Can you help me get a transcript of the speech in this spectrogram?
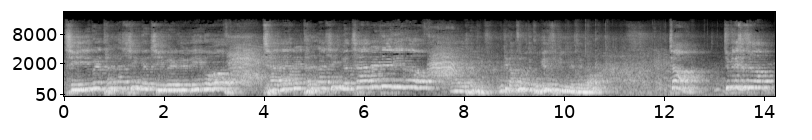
집을 달라시면 집을 드리고 차를 달라시면 차를 드리고. 아, 이렇게 남성분들 고개를 숙이고 계세요? 자 준비되셨죠?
